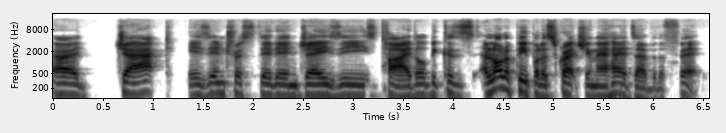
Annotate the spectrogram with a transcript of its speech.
uh, Jack is interested in Jay Z's Tidal? Because a lot of people are scratching their heads over the fit.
